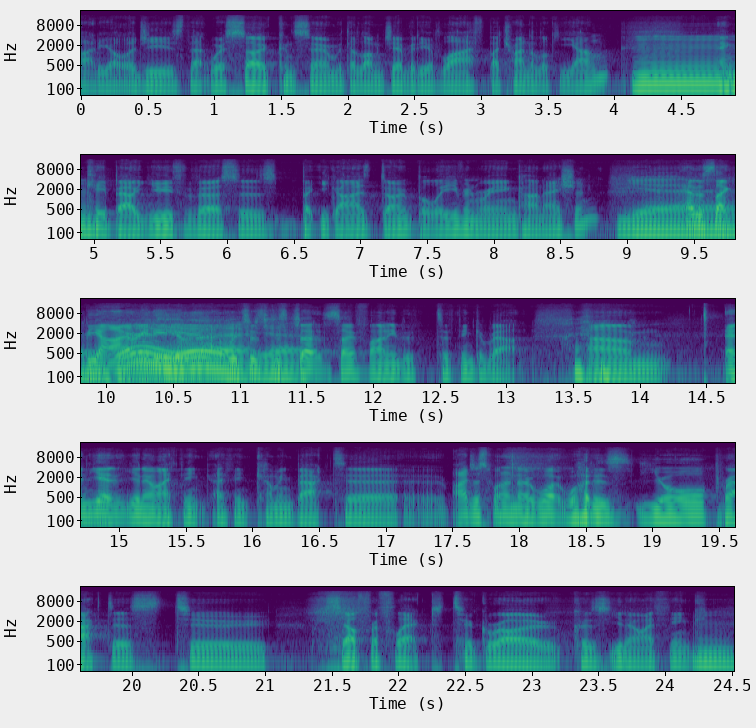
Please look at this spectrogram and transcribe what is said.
ideology is that we're so concerned with the longevity of life by trying to look young Mm. and keep our youth versus but you guys don't believe in reincarnation Yeah. and it's like the irony Yeah, of that which is just yeah. so, so funny to, to think about um, and yeah you know i think i think coming back to i just want to know what what is your practice to self-reflect to grow because you know i think Mm.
